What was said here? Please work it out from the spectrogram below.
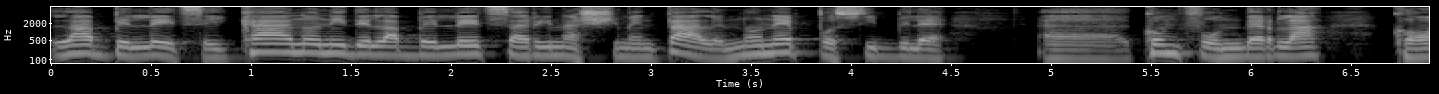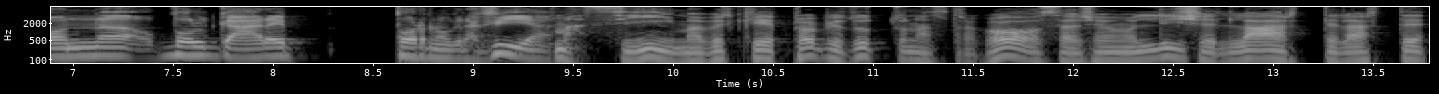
la bellezza, i canoni della bellezza rinascimentale, non è possibile eh, confonderla con volgare pornografia. Ma sì, ma perché è proprio tutta un'altra cosa, cioè lì c'è l'arte, l'arte,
